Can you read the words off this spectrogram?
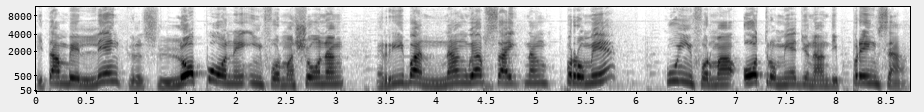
e também Lenkels lo pone informação riba ng website ng Prome ku informar outro meio de prensa.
